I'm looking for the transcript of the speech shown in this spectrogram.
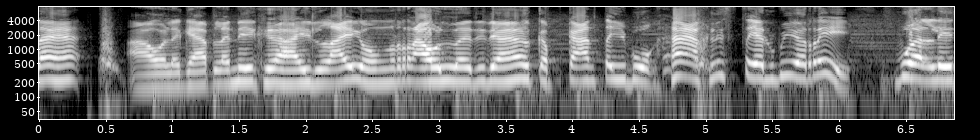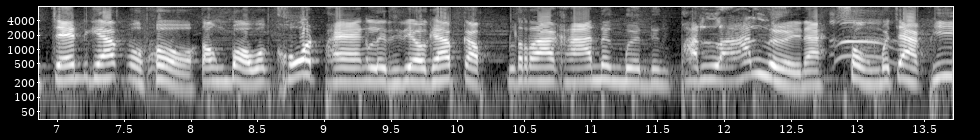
แล้วฮะ เอาลยครับ และนี่คือไฮไลท์ของเราเลยทีเดียวกับการตีบวก 5 คริสเตียนเวียรี่เวอร์เลเจนด์ครับ โอ้โห ต้องบอกว่าโคตรแพงเลยทีเดียวครับ กับราคา 11,000 ล้านเลยนะ ส่งมาจากพี่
